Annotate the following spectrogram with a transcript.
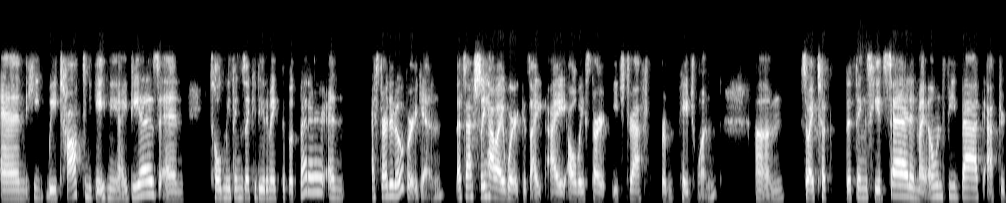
And he we talked and he gave me ideas and told me things I could do to make the book better. And I started over again. That's actually how I work. Is I I always start each draft from page one. Um, so I took the things he had said and my own feedback after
